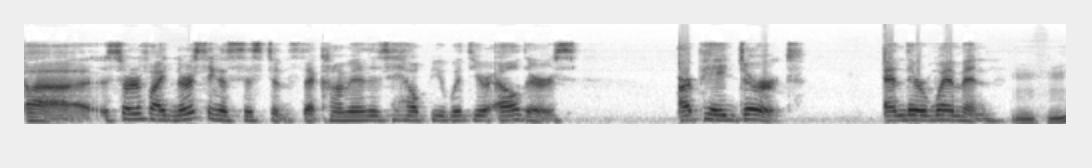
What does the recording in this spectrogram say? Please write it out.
uh, certified nursing assistants that come in to help you with your elders are paid dirt and they're women hmm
